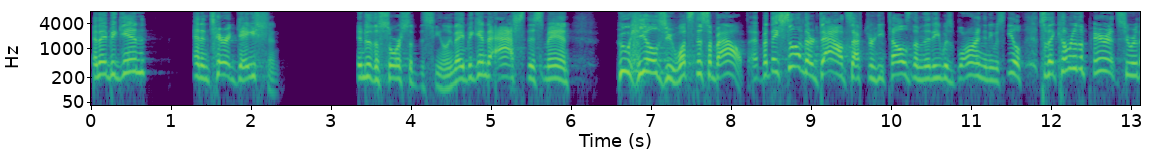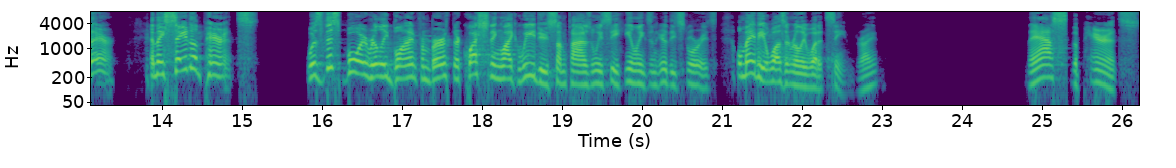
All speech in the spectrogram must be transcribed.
and they begin an interrogation into the source of this healing. They begin to ask this man, Who heals you? What's this about? But they still have their doubts after he tells them that he was blind and he was healed. So they come to the parents who are there, and they say to the parents, was this boy really blind from birth? They're questioning like we do sometimes when we see healings and hear these stories. Well, maybe it wasn't really what it seemed, right? They ask the parents,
